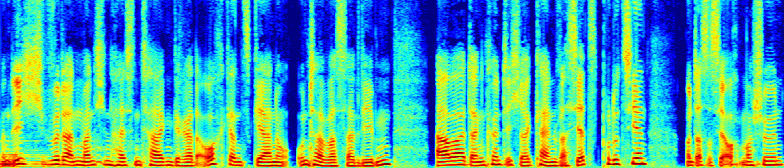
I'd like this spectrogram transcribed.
Und ich würde an manchen heißen Tagen gerade auch ganz gerne unter Wasser leben, aber dann könnte ich ja kein Was jetzt produzieren und das ist ja auch immer schön.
